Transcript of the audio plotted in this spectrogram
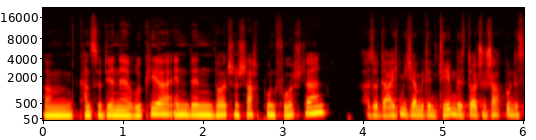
Ähm, kannst du dir eine Rückkehr in den Deutschen Schachbund vorstellen? Also da ich mich ja mit den Themen des Deutschen Schachbundes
